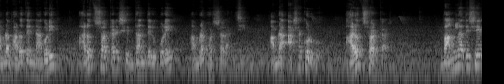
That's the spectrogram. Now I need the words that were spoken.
আমরা ভারতের নাগরিক, ভারত সরকারের সিদ্ধান্তের উপরেই আমরা ভরসা রাখছি। আমরা আশা করব ভারত সরকার বাংলাদেশের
